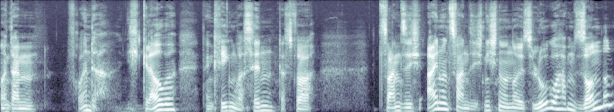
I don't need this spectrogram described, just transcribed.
Und dann, Freunde, ich glaube, dann kriegen wir es hin, dass wir 2021 nicht nur ein neues Logo haben, sondern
